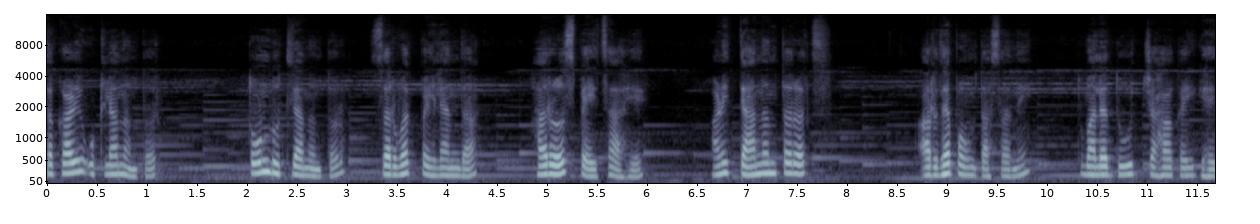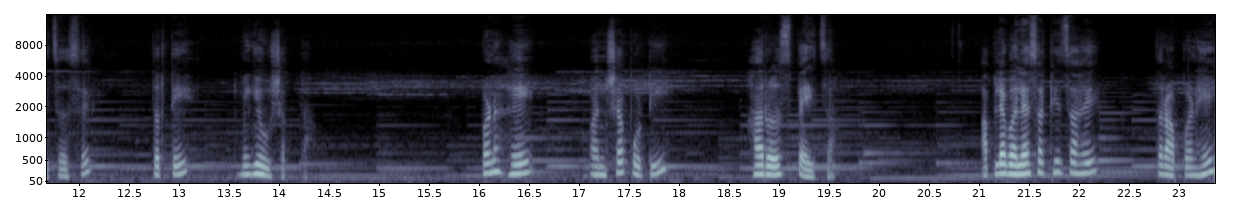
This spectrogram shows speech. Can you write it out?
सकाळी उठल्यानंतर तोंड धुतल्यानंतर सर्वात पहिल्यांदा हा रस प्यायचा आहे आणि त्यानंतरच अर्ध्या पाऊण तासाने तुम्हाला दूध चहा काही घ्यायचं असेल तर ते तुम्ही घेऊ शकता. पण हे अंशापोटी हा रस प्यायचा. आपल्या भल्यासाठीच आहे तर आपण हे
